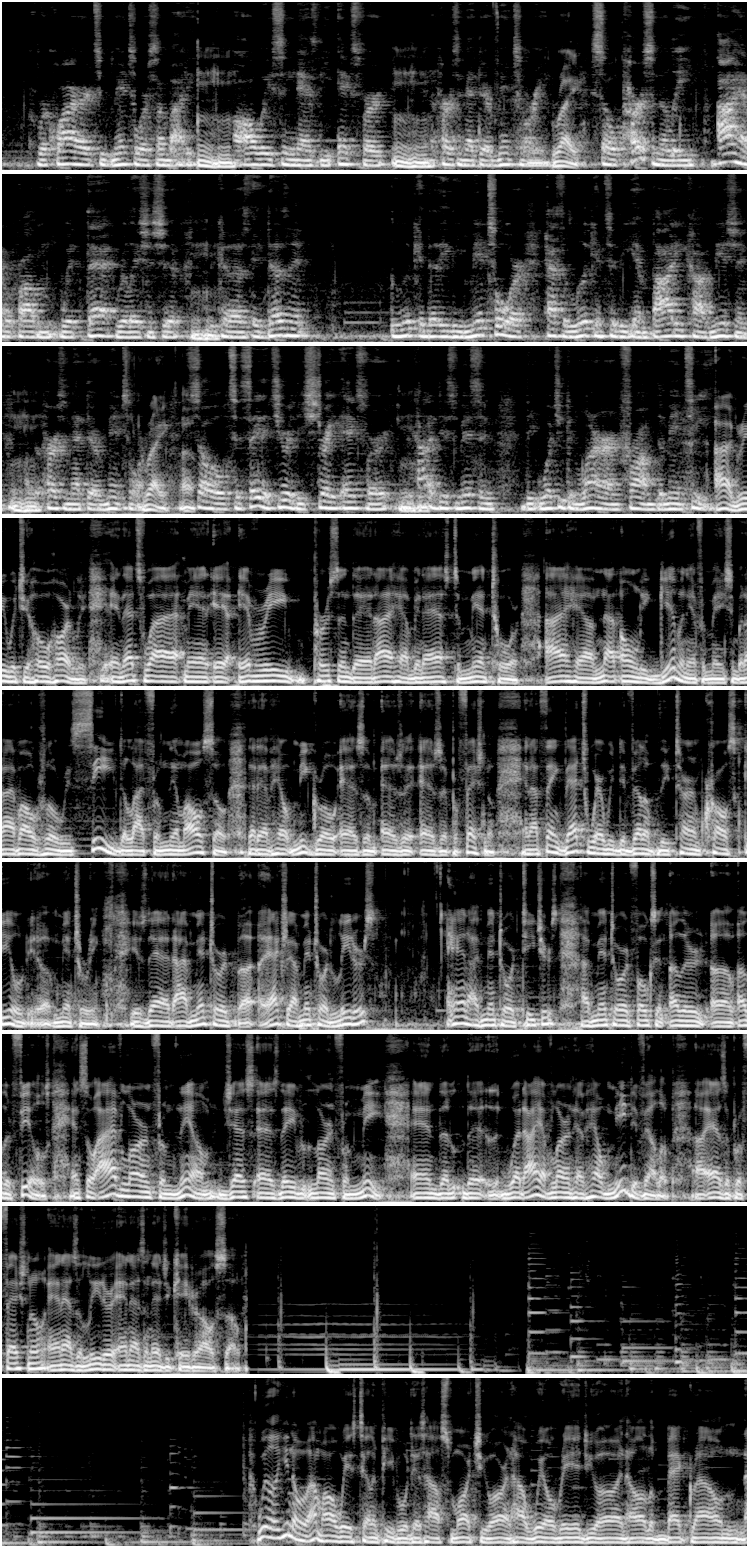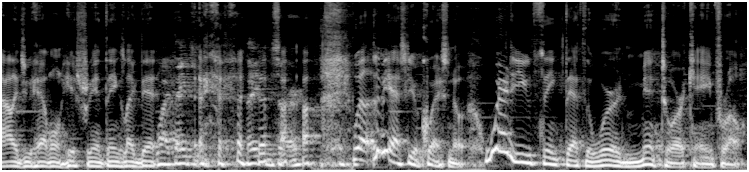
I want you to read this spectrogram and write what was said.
required to mentor somebody mm-hmm. are always seen as the expert mm-hmm. and the person that they're mentoring. Right. So personally, I have a problem with that relationship mm-hmm. because it doesn't look at the, the mentor has to look into the embodied cognition mm-hmm. of the person that they're mentoring. Right. Uh, so to say that you're the straight expert, mm-hmm. you're kind of dismissing the what you can learn from the mentee. I agree with you wholeheartedly, yeah. and that's why, man, every person that I have been asked to mentor, I have not only given information, but I've also received a lot from them also that have helped me grow as a as a as a professional, and I think that's where we develop the term cross skilled uh, mentoring. Is that I've mentored, uh, actually, I've mentored leaders. And I've mentored teachers. I've mentored folks in other uh, other fields, and so I've learned from them just as they've learned from me. And the the what I have learned have helped me develop uh, as a professional and as a leader and as an educator also. Well, you know, I'm always telling people just how smart you are and how well read you are and all the background knowledge you have on history and things like that. Why, thank you. thank you, sir. well, let me ask you a question though. Where do you think that the word mentor came from?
